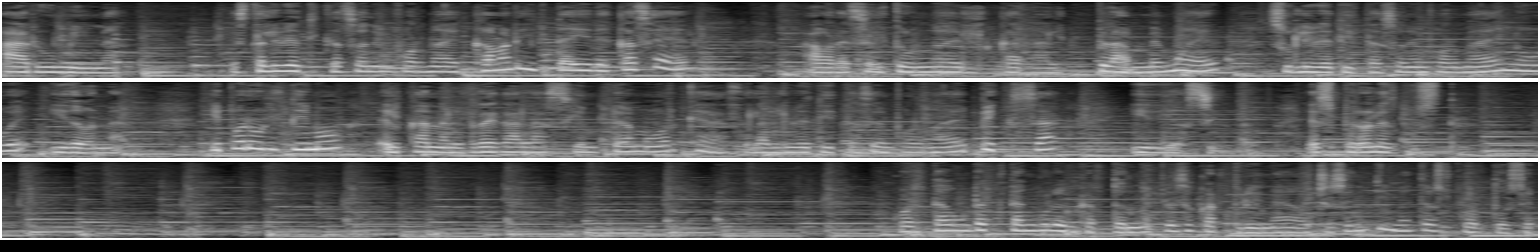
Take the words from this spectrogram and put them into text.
Arumina. Estas libretitas son en forma de camarita y de cassette Ahora es el turno del canal Plan Me sus libretitas son en forma de nube y dona. Y por último, el canal Regala Siempre Amor, que hace las libretitas en forma de pizza y Diosito. Espero les guste. Corta un rectángulo en cartón de peso cartulina de 8 centímetros por 12.4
